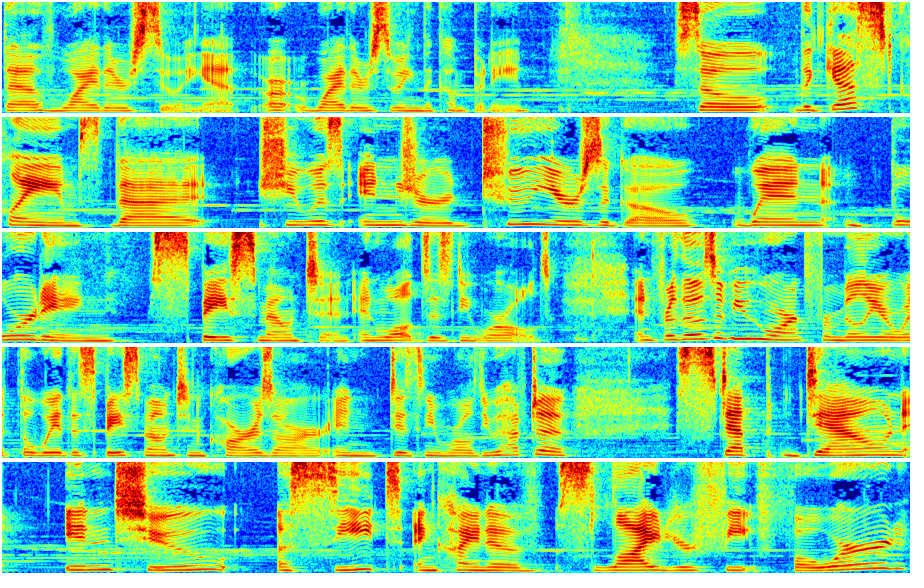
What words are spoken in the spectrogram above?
that of why they're suing it or why they're suing the company. So the guest claims that she was injured two years ago when boarding Space Mountain in Walt Disney World. And for those of you who aren't familiar with the way the Space Mountain cars are in Disney World, you have to step down into a seat and kind of slide your feet forward.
